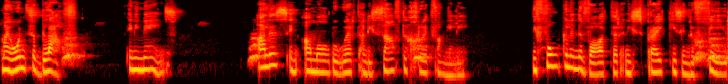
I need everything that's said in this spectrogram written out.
my hond se blaf en die mens. Alles en almal behoort aan dieselfde groot familie. Die fonkelende water in die spruitjies en rivier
